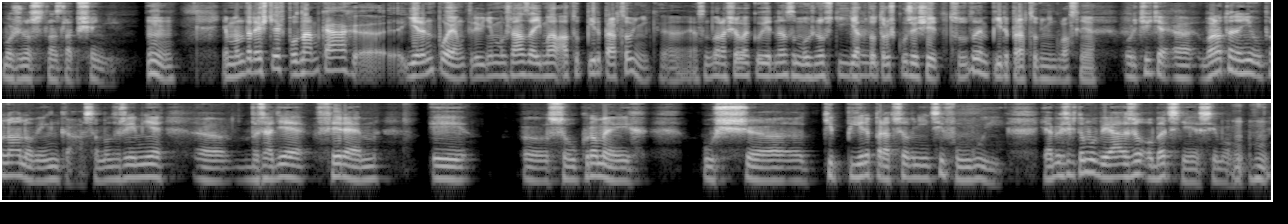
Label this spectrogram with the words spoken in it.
možnost na zlepšení. Hmm. Já mám tady ještě v poznámkách eh, jeden pojem, který mě možná zajímal, a to peer pracovník. Eh, já jsem to našel jako jedna z možností, jak hmm. to trošku řešit. Co to ten peer pracovník vlastně? Určitě. Eh, ono to není úplná novinka. Samozřejmě v řadě firem i soukromých už ti peer pracovníci fungují. Já bych se k tomu vyjádřil obecně, jestli mohu. Mm-hmm.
